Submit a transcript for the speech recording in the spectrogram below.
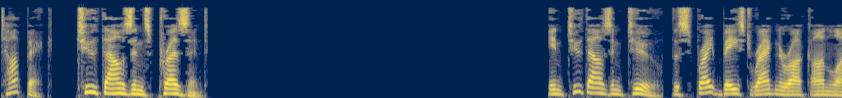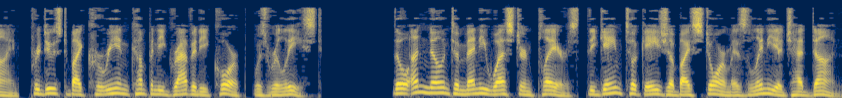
2000s present. In 2002, the sprite-based Ragnarok Online, produced by Korean company Gravity Corp., was released. Though unknown to many Western players, the game took Asia by storm as Lineage had done.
